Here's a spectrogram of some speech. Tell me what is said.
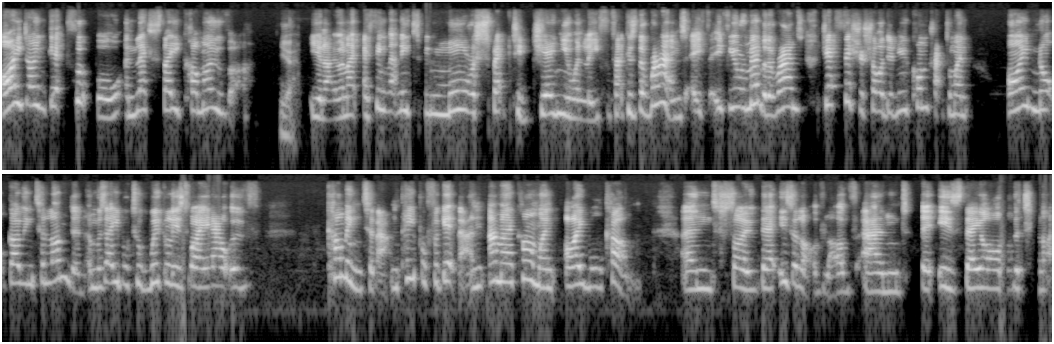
I don't get football unless they come over. Yeah. You know, and I, I think that needs to be more respected genuinely for fact because the Rams, if if you remember the Rams, Jeff Fisher signed a new contract and went, I'm not going to London and was able to wiggle his way out of coming to that. And people forget that. And Amir Khan went, I will come. And so there is a lot of love, and it is they are the team that I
